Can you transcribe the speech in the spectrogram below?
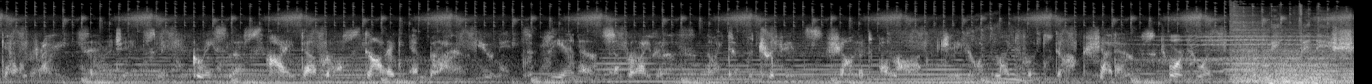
Gallifrey, Sarah Jane Smith, Graceless, I Davros, Dalek Empire, Unit, Vienna, Survivors, Night of the Triffids, Charlotte Pollard, Jago Litefoot, Dark Shadows, Torchwood. Big Finish.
